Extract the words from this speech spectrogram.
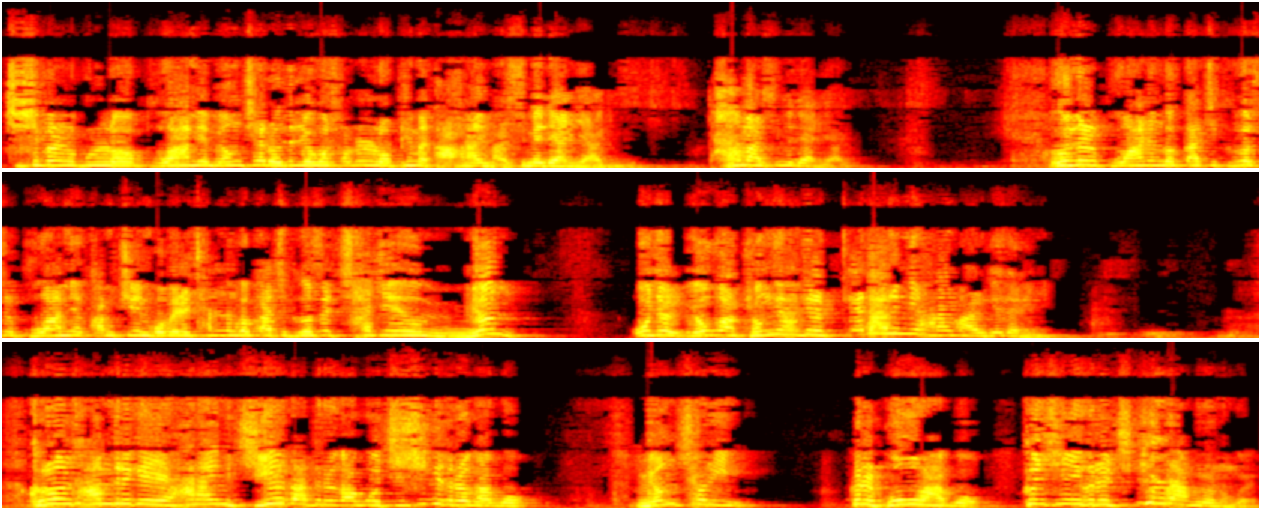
지식을 불러 구하며 명체를 얻으려고 소리를 높이면 다 하나님 말씀에 대한 이야기입니다. 다 말씀에 대한 이야기. 은을 구하는 것 같이 그것을 구하며 감추인 모배를 찾는 것 같이 그것을 찾으면 5절 여호와 경외하기를 깨달음이 하나님을 알게 되리니 그런 사람들에게 하나님의 지혜가 들어가고 지식이 들어가고 명철이 그를 보호하고 근신이 그를 지킨다 그러는 거예요.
